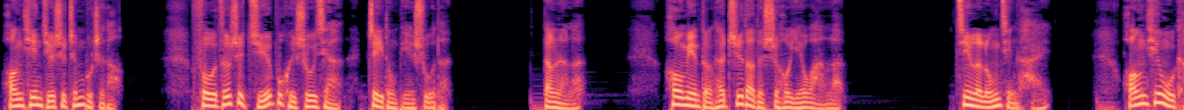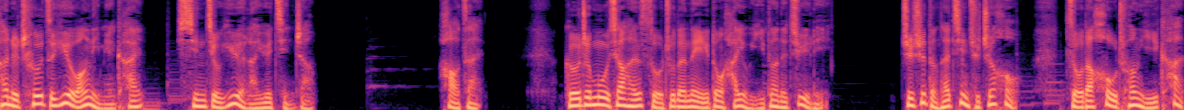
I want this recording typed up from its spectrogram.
黄天觉是真不知道。否则是绝不会收下这栋别墅的。当然了，后面等他知道的时候也晚了。进了龙井台，黄天武看着车子越往里面开，心就越来越紧张。好在，隔着穆萧寒所住的那一栋还有一段的距离，只是等他进去之后，走到后窗一看，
